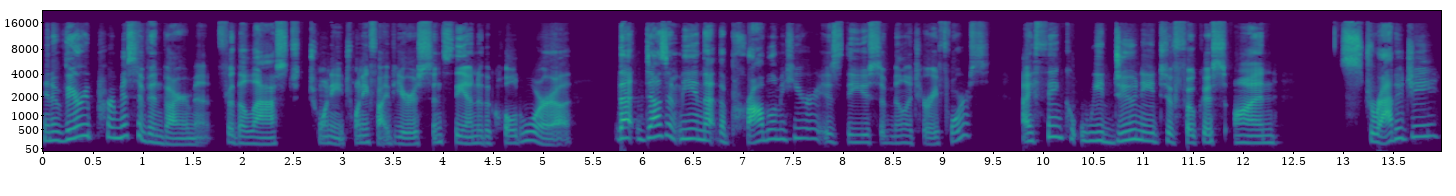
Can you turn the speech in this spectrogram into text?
in a very permissive environment for the last 20, 25 years since the end of the Cold War. Uh, that doesn't mean that the problem here is the use of military force. I think we do need to focus on strategy,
